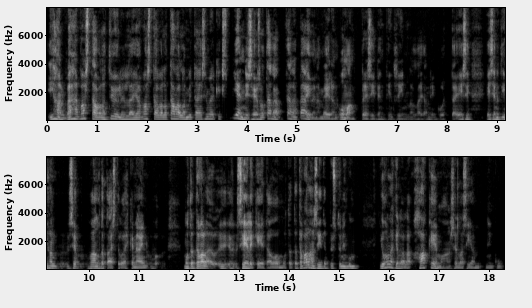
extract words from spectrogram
ihan vähän vastaavalla tyylillä ja vastaavalla tavalla, mitä esimerkiksi Jenni seisoo tänä, tänä päivänä meidän oman presidentin rinnalla. Ja niin kuin, että ei, se, ei se nyt ihan se valtataistelu ehkä näin, mutta tavallaan selkeitä ole, mutta että tavallaan siitä pystyy niin kuin jollakin lailla hakemaan sellaisia niin kuin,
